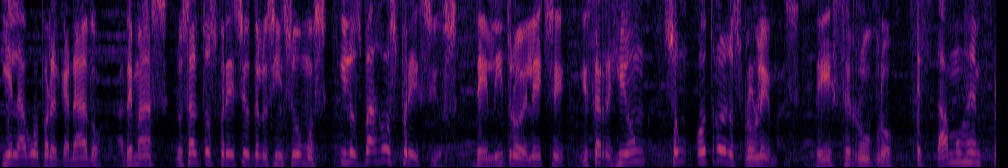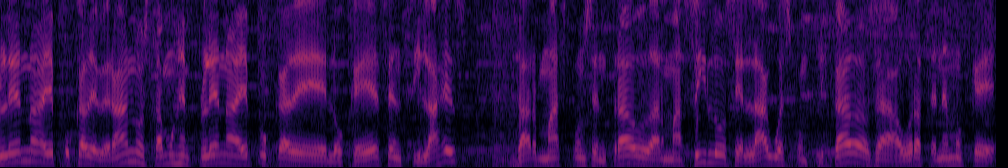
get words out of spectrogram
y el agua para el ganado. Además, los altos precios de los insumos y los bajos precios del litro de leche en esta región son otro de los problemas de este rubro. Estamos en plena época de verano, estamos en plena época de lo que es ensilajes dar más concentrado, dar más hilos, el agua es complicada, o sea, ahora tenemos que,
